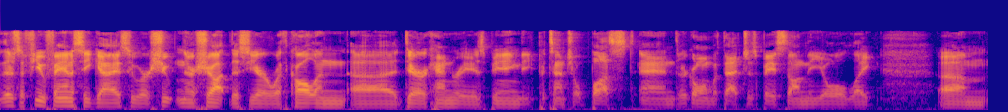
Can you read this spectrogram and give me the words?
there's a few fantasy guys who are shooting their shot this year with calling uh, Derrick Henry as being the potential bust, and they're going with that just based on the old like um,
